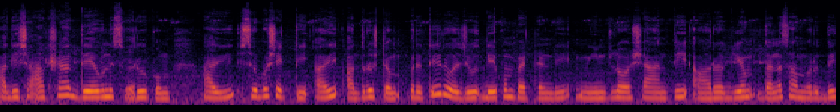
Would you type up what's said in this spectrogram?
అది సాక్షాత్ దేవుని స్వరూపం. అది శుభశక్తి అది అదృష్టం. ప్రతిరోజు దీపం పెట్టండి. మీ ఇంట్లో శాంతి ఆరోగ్యం ధన సమృద్ధి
